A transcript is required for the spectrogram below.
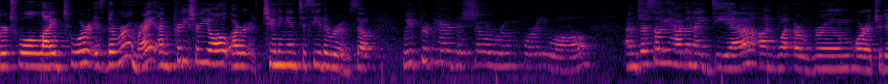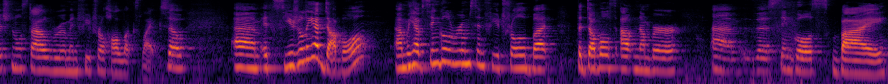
virtual live tour is the room, right? I'm pretty sure you all are tuning in to see the room. So we've prepared the showroom for you all, um, just so you have an idea on what a room or a traditional style room in Futural Hall looks like. So um, it's usually a double. Um, we have single rooms in Futural, but the doubles outnumber um, the singles by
